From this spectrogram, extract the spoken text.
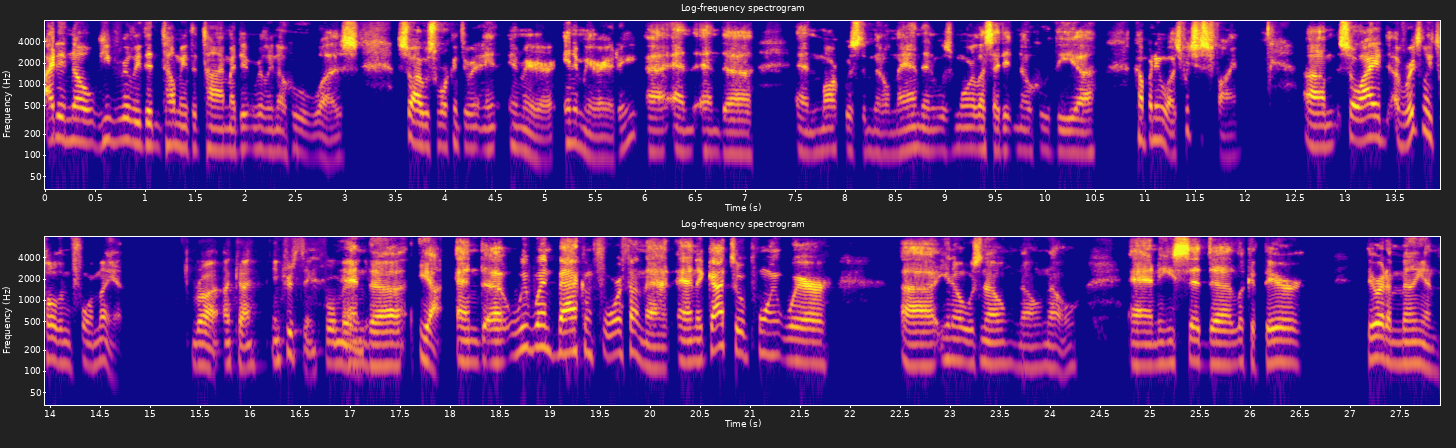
I didn't know; he really didn't tell me at the time. I didn't really know who it was, so I was working through an intermediary, uh, and and uh, and Mark was the middleman, and it was more or less I didn't know who the uh, company was, which is fine. Um, so I had originally told them four million. Right. Okay. Interesting. Four million. And uh, yeah, and uh, we went back and forth on that, and it got to a point where, uh, you know, it was no, no, no, and he said, uh, "Look at they're they're at a million,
